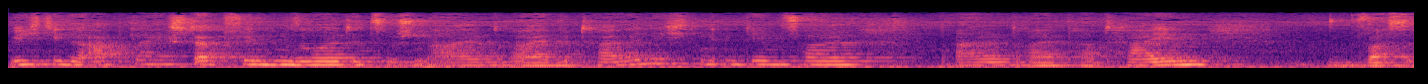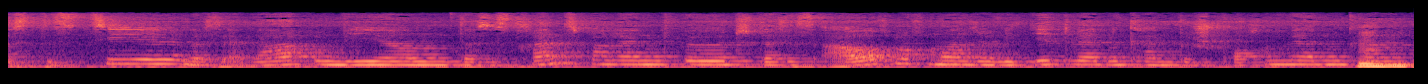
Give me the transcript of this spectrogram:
wichtiger Abgleich stattfinden sollte zwischen allen drei Beteiligten in dem Fall allen drei Parteien, was ist das Ziel, was erwarten wir, dass es transparent wird, dass es auch nochmal revidiert werden kann, besprochen werden kann. Mhm.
